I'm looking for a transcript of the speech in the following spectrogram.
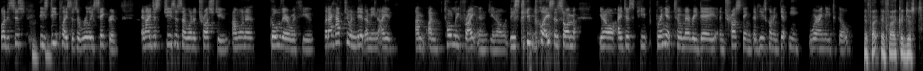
but it's just mm-hmm. these deep places are really sacred. And I just, Jesus, I want to trust you. I want to go there with you. But I have to admit, I mean, I, I'm, I'm totally frightened, you know, these deep places. So I'm, you know, I just keep bring it to him every day and trusting that he's going to get me where I need to go. If I, if I could just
